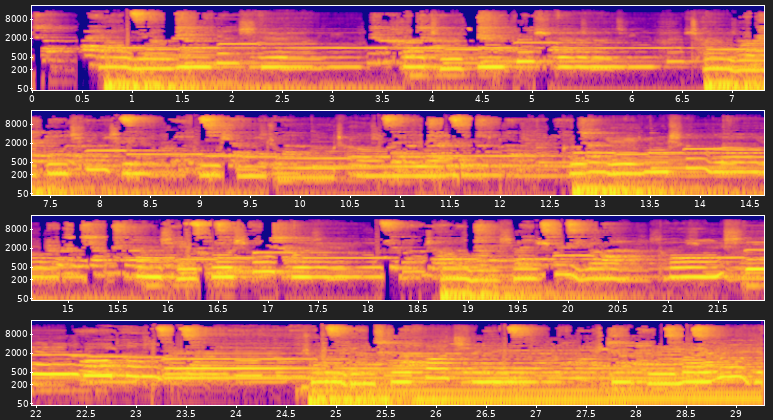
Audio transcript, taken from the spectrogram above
遥遥云烟斜，他至今日雪。禅瓦不清洁，浮生逐长远。隔夜影生老，梦前何时归？长满山水遥，同行不同悲。朱颜似花情，虚铺埋如杨。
